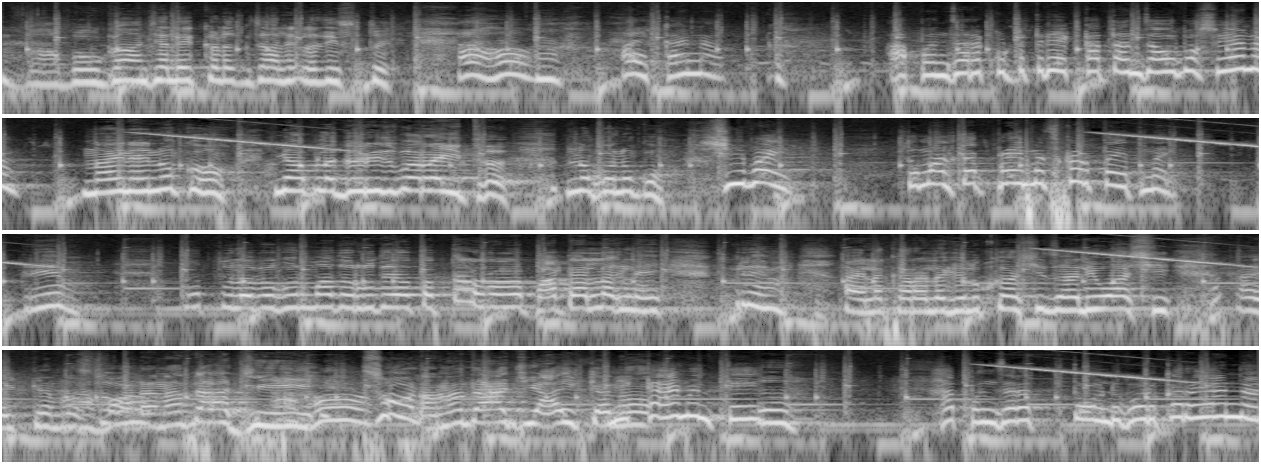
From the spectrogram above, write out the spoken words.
बाबू गांजाला कडक झालेला दिसतोय. अहो ऐका ना. आपण जरा कुठेतरी एका ताण जाऊ बसूया ना? नाही नाही नको. मी आपला घरीच बरा इथं. नको नको. शिबाई तुम्हाला तर प्रेमच करता येत नाही. प्रेम? तुला बघून माझं हृदय आता तळतळ फाटायला लागलंय. प्रेम आईला करायला गेलो कशी झाली वाशी? ऐका ना सोडा ना दाजी. सोडा ना दाजी ऐका मी ना काय म्हणते? आपण जरा तोंड गोड करूया ना.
